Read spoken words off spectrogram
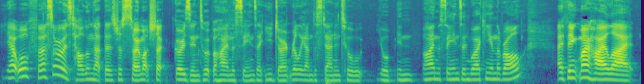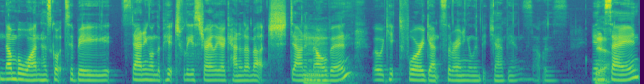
Yeah, well, first I always tell them that there's just so much that goes into it behind the scenes that you don't really understand until you're in behind the scenes and working in the role. I think my highlight number one has got to be standing on the pitch for the Australia Canada match down in Mm. Melbourne, where we kicked four against the reigning Olympic champions. That was insane.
